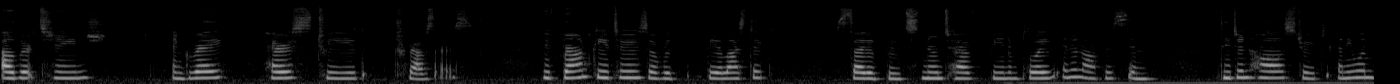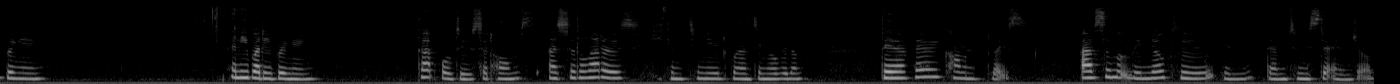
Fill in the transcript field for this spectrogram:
Albert change, and gray Harris tweed trousers, with brown gaiters over the elastic sided boots known to have been employed in an office in Leadenhall Street. Anyone bringing anybody bringing that will do, said Holmes. As to the letters, he continued, glancing over them, they are very commonplace. Absolutely no clue in them to Mr. Angel.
